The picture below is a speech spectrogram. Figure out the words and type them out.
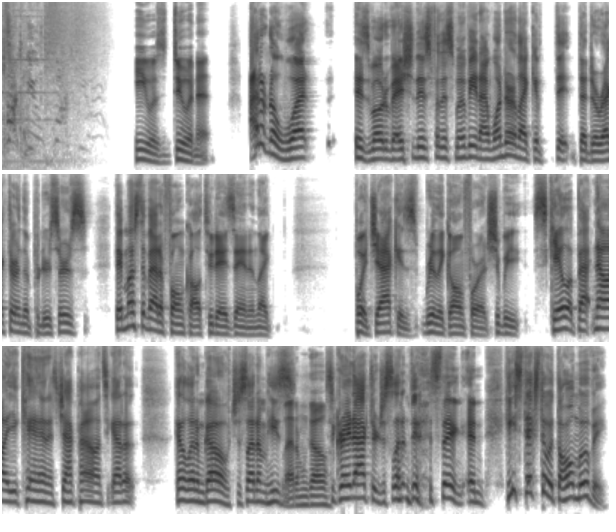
Fuck you! Fuck you! he was doing it. I don't know what his motivation is for this movie, and I wonder, like, if the, the director and the producers they must have had a phone call two days in, and like, boy, Jack is really going for it. Should we scale it back? No, you can't. It's Jack Palance. You gotta gotta let him go. Just let him. He's Let him go. He's a great actor. Just let him do his thing, and he sticks to it the whole movie.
